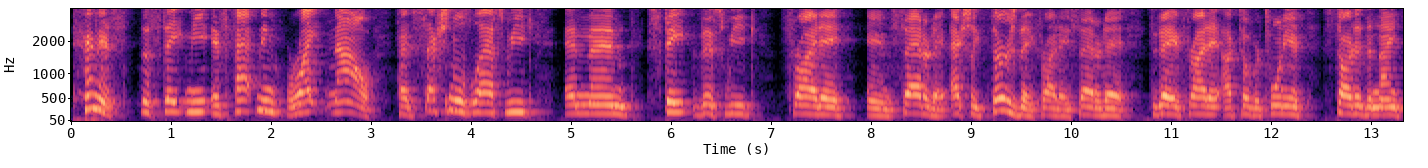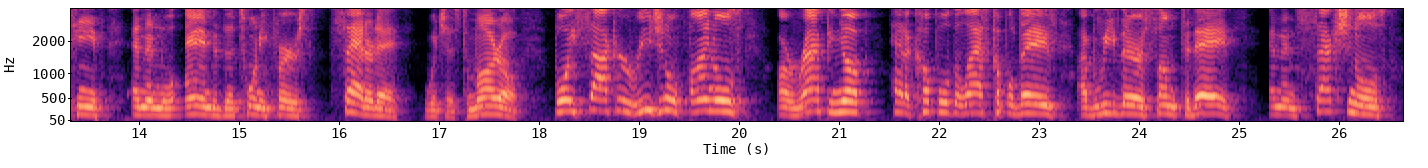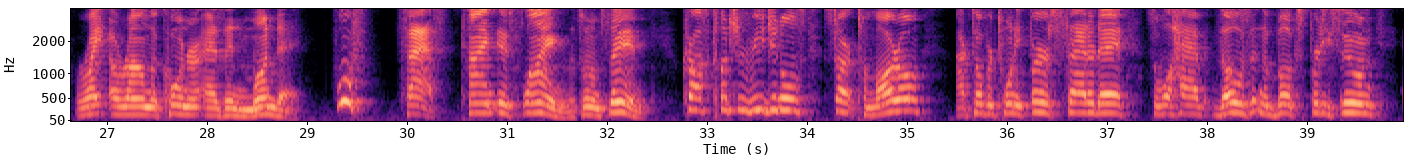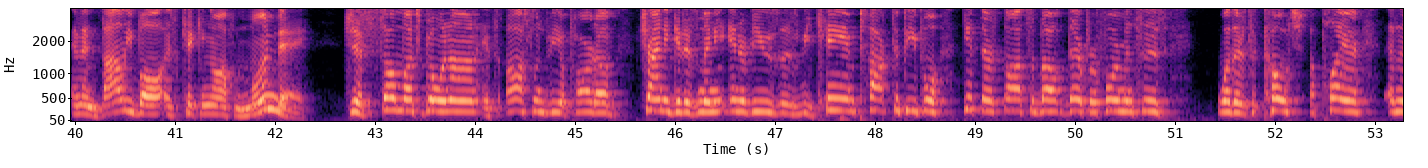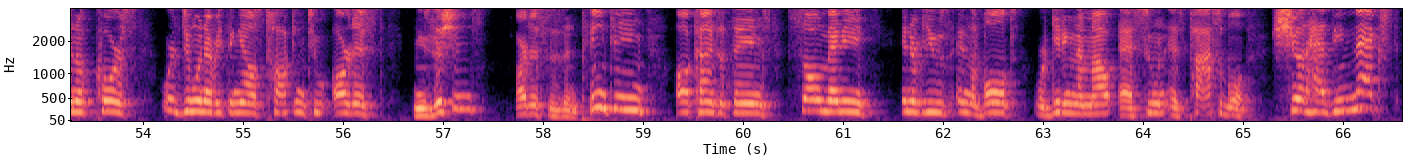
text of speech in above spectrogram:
Tennis, the state meet is happening right now. Had sectionals last week and then state this week. Friday and Saturday. Actually, Thursday, Friday, Saturday. Today, Friday, October 20th, started the 19th, and then we'll end the 21st Saturday, which is tomorrow. Boys soccer regional finals are wrapping up. Had a couple the last couple days. I believe there are some today. And then sectionals right around the corner, as in Monday. Whew, fast. Time is flying. That's what I'm saying. Cross country regionals start tomorrow, October 21st, Saturday. So we'll have those in the books pretty soon. And then volleyball is kicking off Monday. Just so much going on. It's awesome to be a part of. Trying to get as many interviews as we can, talk to people, get their thoughts about their performances, whether it's a coach, a player, and then, of course, we're doing everything else, talking to artists, musicians, artists in painting, all kinds of things. So many interviews in the vault. We're getting them out as soon as possible. Should have the next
